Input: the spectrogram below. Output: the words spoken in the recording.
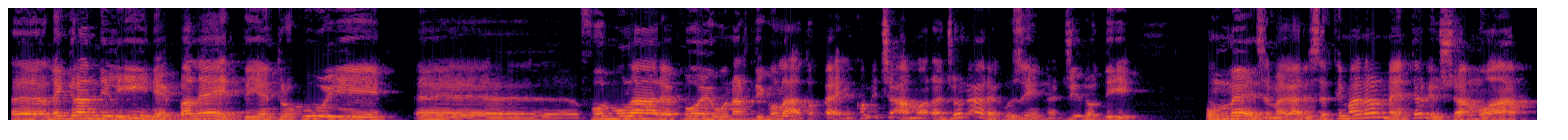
eh, le grandi linee, paletti entro cui eh, formulare poi un articolato. Beh, incominciamo a ragionare così nel giro di un mese, magari settimanalmente, riusciamo a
